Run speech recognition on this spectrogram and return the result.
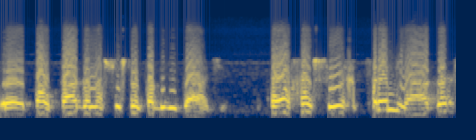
é, pautada na sustentabilidade, possam ser premiadas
